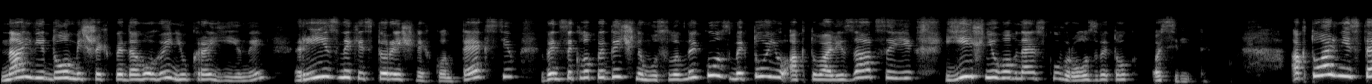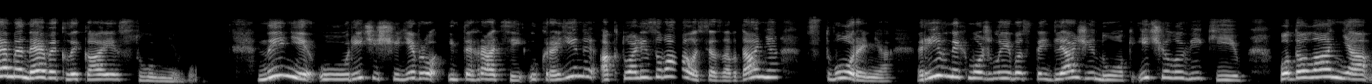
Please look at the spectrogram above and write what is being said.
найвідоміших педагогинь України різних історичних контекстів в енциклопедичному словнику з метою актуалізації їхнього внеску в розвиток освіти. Актуальність теми не викликає сумніву. Нині у річищі євроінтеграції України актуалізувалося завдання створення рівних можливостей для жінок і чоловіків, подолання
